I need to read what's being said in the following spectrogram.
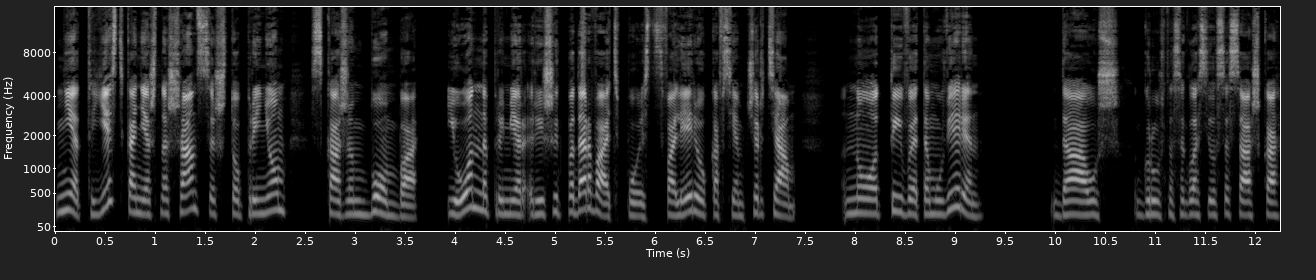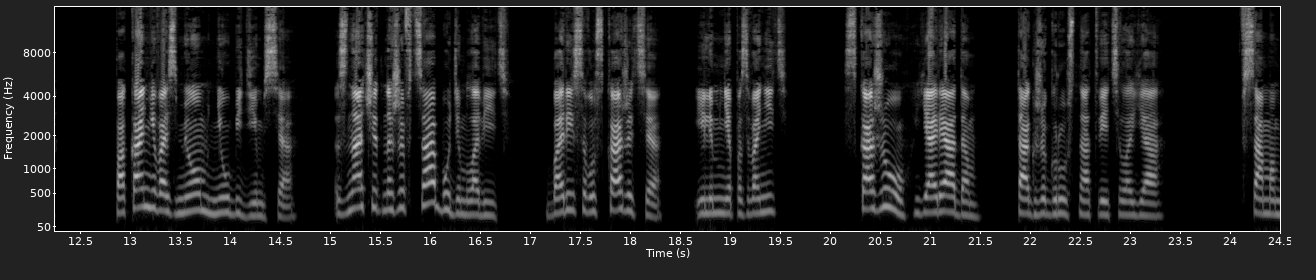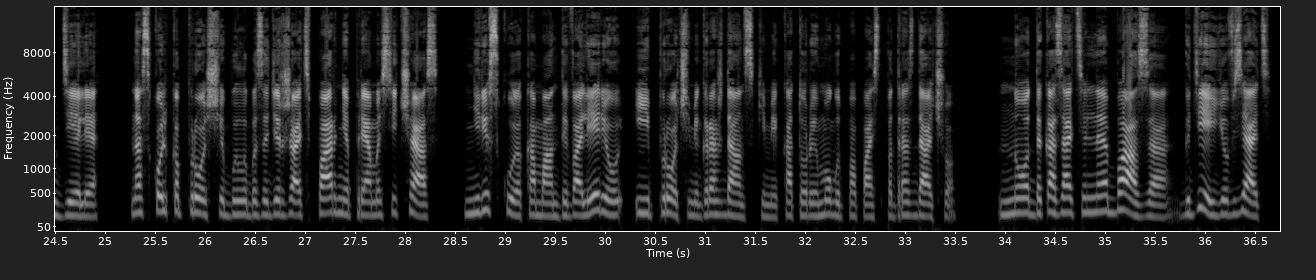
Нет, есть, конечно, шансы, что при нем, скажем, бомба, и он, например, решит подорвать поезд с Валерио ко всем чертям. Но ты в этом уверен? Да уж, грустно согласился Сашка. Пока не возьмем, не убедимся. Значит, на живца будем ловить? Борисову скажете? Или мне позвонить?» «Скажу, я рядом», — также грустно ответила я. В самом деле, насколько проще было бы задержать парня прямо сейчас, не рискуя командой Валерио и прочими гражданскими, которые могут попасть под раздачу. Но доказательная база, где ее взять?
